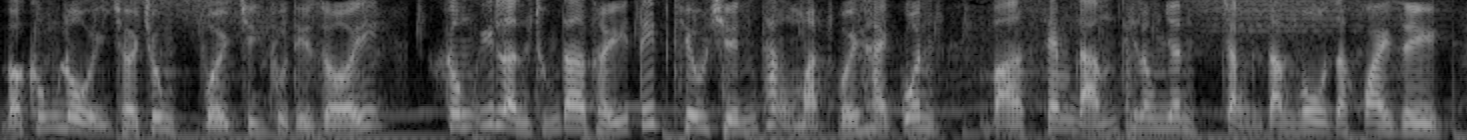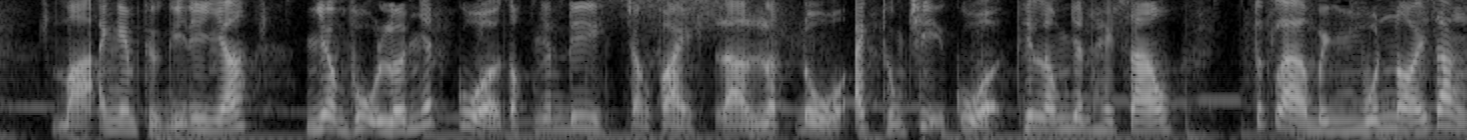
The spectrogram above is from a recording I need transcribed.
và không đổi trời chung với chính phủ thế giới. Không ít lần chúng ta thấy Tít khiêu chiến thẳng mặt với hải quân và xem đám thi long nhân chẳng ra ngô ra khoai gì. Mà anh em thử nghĩ đi nhá, nhiệm vụ lớn nhất của tộc nhân đi chẳng phải là lật đổ ách thống trị của thiên long nhân hay sao? Tức là mình muốn nói rằng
